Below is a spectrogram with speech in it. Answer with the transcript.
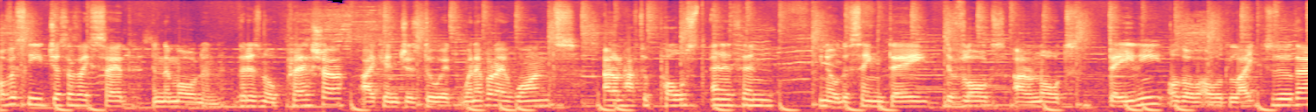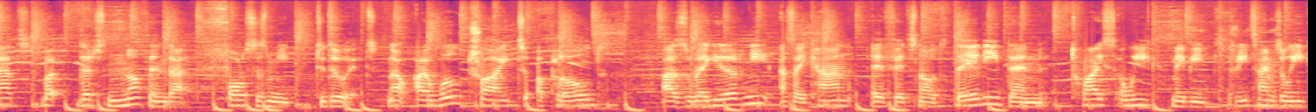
Obviously, just as I said in the morning, there is no pressure. I can just do it whenever I want. I don't have to post anything, you know, the same day. The vlogs are not daily, although I would like to do that. But there's nothing that forces me to do it. Now I will try to upload as regularly as I can. If it's not daily, then twice a week, maybe three times a week.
